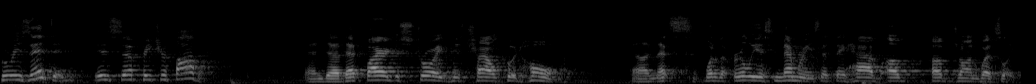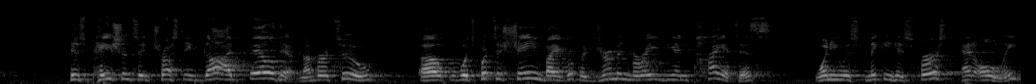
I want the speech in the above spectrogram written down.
who resented his uh, preacher father. And uh, that fire destroyed his childhood home. Uh, and that's one of the earliest memories that they have of, of John Wesley. His patience in trusting God failed him. Number two, uh, was put to shame by a group of German Moravian pietists when he was making his first and only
